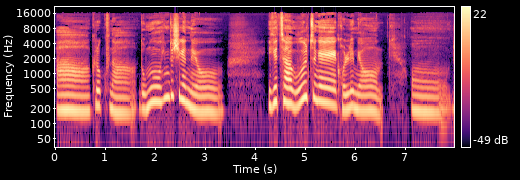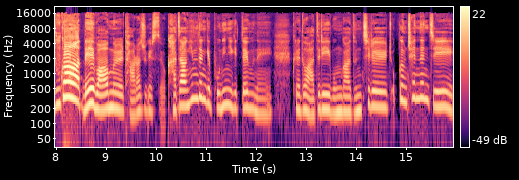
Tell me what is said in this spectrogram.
아, 그렇구나. 너무 힘드시겠네요. 이게 참 우울증에 걸리면, 어, 누가 내 마음을 다 알아주겠어요. 가장 힘든 게 본인이기 때문에. 그래도 아들이 뭔가 눈치를 조금 챘는지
